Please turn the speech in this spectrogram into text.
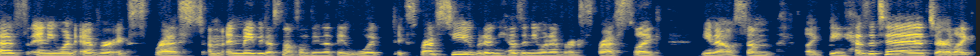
has anyone ever expressed um, and maybe that's not something that they would express to you but has anyone ever expressed like you know some like being hesitant or like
